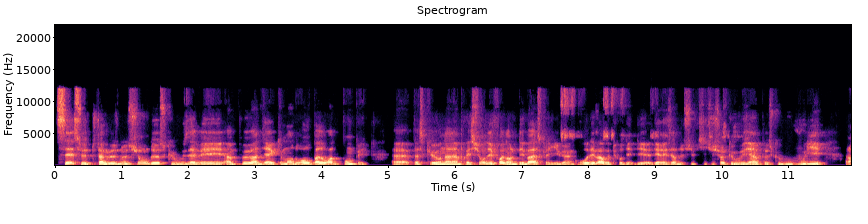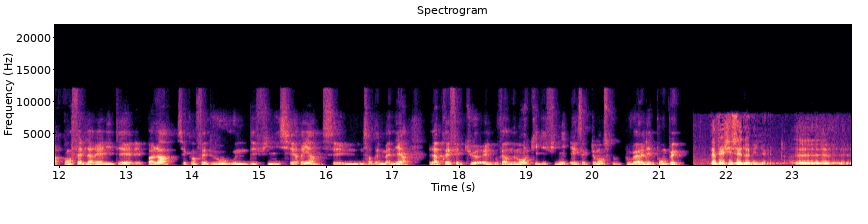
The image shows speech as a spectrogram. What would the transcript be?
c'est cette fameuse notion de ce que vous avez un peu indirectement droit ou pas droit de pomper. Euh, parce qu'on a l'impression, des fois, dans le débat, parce qu'il y a eu un gros débat autour des, réserves de substitution, que vous ayez un peu ce que vous vouliez. Alors qu'en fait, la réalité, elle n'est pas là. C'est qu'en fait, vous, vous ne définissiez rien. C'est une- d'une certaine manière la préfecture et le gouvernement qui définit exactement ce que vous pouvez aller pomper. Réfléchissez deux minutes. Euh,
